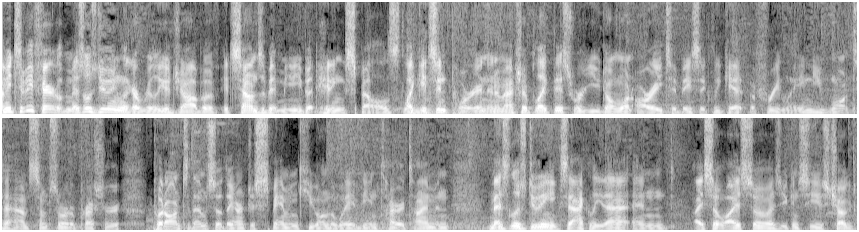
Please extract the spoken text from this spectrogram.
I mean, to be fair, Meslo's doing like a really good job of. It sounds a bit memey, but hitting spells. Like it's hmm. important in a matchup like this where you don't want Ahri to basically get a free lane. You want to have some sort of pressure put onto them so they aren't just spamming Q on the wave the entire time. And Meslo's doing exactly that. And ISO ISO, as you can see, is chugged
